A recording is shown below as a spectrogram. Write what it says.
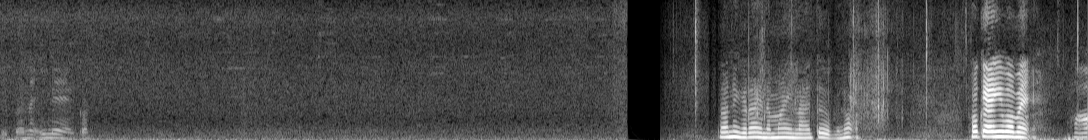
สิไปนะอีแม่ก่อน ตอนนี้ก็ได้น้ำไม้ลายเติบไปเนาะพอแกงอยู่ป่ะแม่พอ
